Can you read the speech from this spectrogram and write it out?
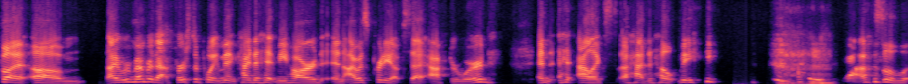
but um i remember that first appointment kind of hit me hard and i was pretty upset afterward and alex uh, had to help me yeah i was a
